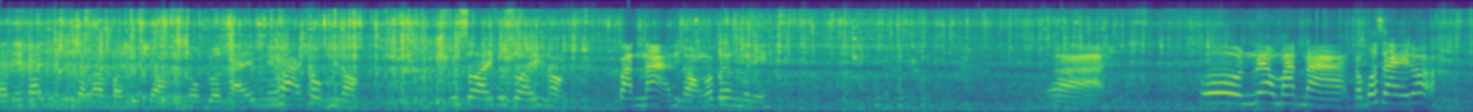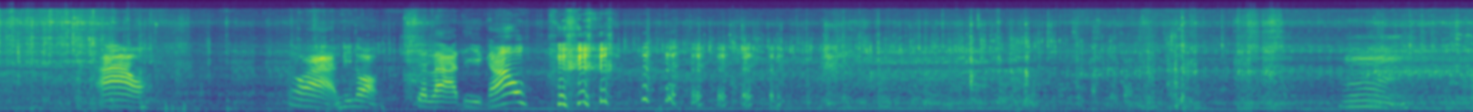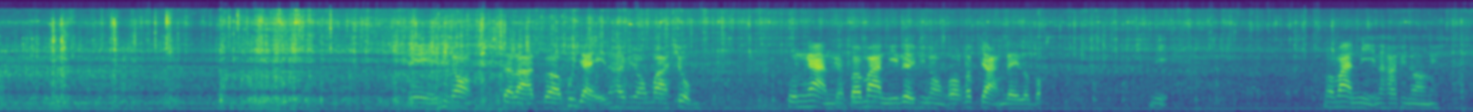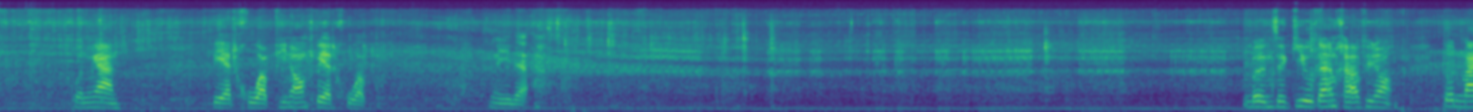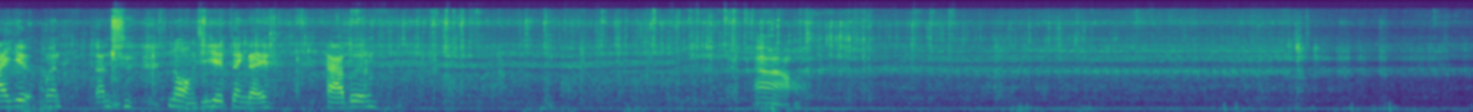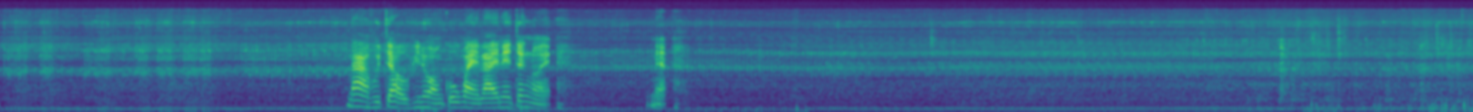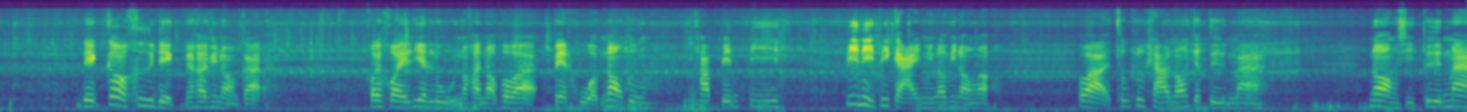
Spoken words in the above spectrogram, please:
วัสดีค่ะยินดีต้อนรับเข้าสู่ช่องนบรถไถวันนี้มาชมพี่น้องผู้ซอยผู้ซอยพี่น้องปั่นหน้าพี่น้องมาเบิ่งมื้อนี้ว้าโอ้แนวมัดหนากับบ่ใส่เนาะอ้าวว้าพี่น้องจะลาดอีกเอ้า อืม นี่ พี่น้องตลาดกว่าผู้ใหญ่นะคะพี่น้องมาชมผลงานกับประมาณนี้เลยพี่น้องออกรับจ้างได้แล้วบอกนี่ ประมาณนี้นะคะ พี่น้องนี่ผลงานเปียดขวบพี่น้องเปียดขวบ นี่แหละเบิ่งสกิลการขาพี่น้อง ต้นไม้เยอะเหมือนอันหนองชีเฮ็ดจังใดขาเบิ่ง อ้าวหน้าผู้เจ้าพี่น้องกูใหม่ลายเนี่ยจังหน่อย เนี่ยเด็กก็คือเด็กนะคะ พี่น้องกะค่อยๆเรียนรู้นะคะเนาะเพราะว่าแปดขวบน้องพึ่ง ครับ เป็นปีปีนี้ปีกายนี่เนาะพี่น้องเนาะเพราะว่าทุกๆเช้าน้องจะตื่นมาน้องสิตื่นมา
